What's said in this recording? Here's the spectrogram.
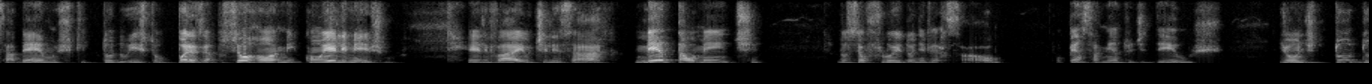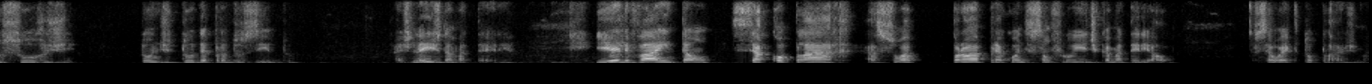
Sabemos que tudo isto, por exemplo, o seu home com ele mesmo, ele vai utilizar mentalmente do seu fluido universal, o pensamento de Deus, de onde tudo surge, de onde tudo é produzido, as leis da matéria. E ele vai então se acoplar à sua própria condição fluídica material, o seu ectoplasma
